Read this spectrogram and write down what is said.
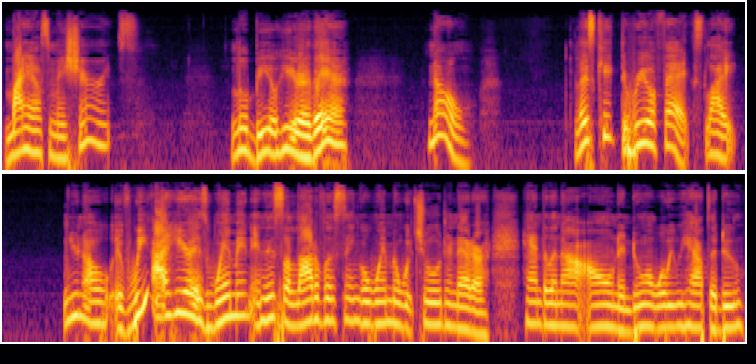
Might have some insurance. A little bill here or there. No. Let's kick the real facts. Like, you know, if we out here as women, and it's a lot of us single women with children that are handling our own and doing what we have to do,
